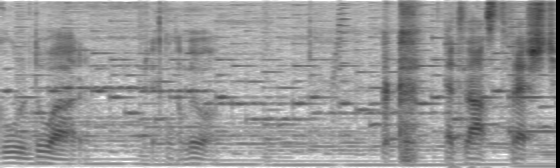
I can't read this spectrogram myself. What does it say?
Gulduar. Czy jak to tam było? At last, wreszcie.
